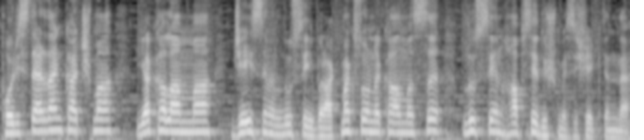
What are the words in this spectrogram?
polislerden kaçma, yakalanma, Jason'ın Lucia'yı bırakmak zorunda kalması, Lucia'nın hapse düşmesi şeklinde.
